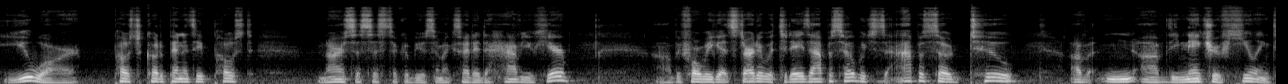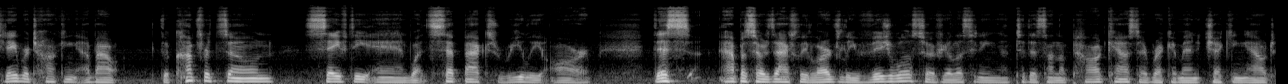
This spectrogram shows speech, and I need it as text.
you are post codependency, post narcissistic abuse. I'm excited to have you here. Uh, before we get started with today's episode, which is episode two of, of the nature of healing, today we're talking about the comfort zone, safety, and what setbacks really are. This episode is actually largely visual, so if you're listening to this on the podcast, I recommend checking out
